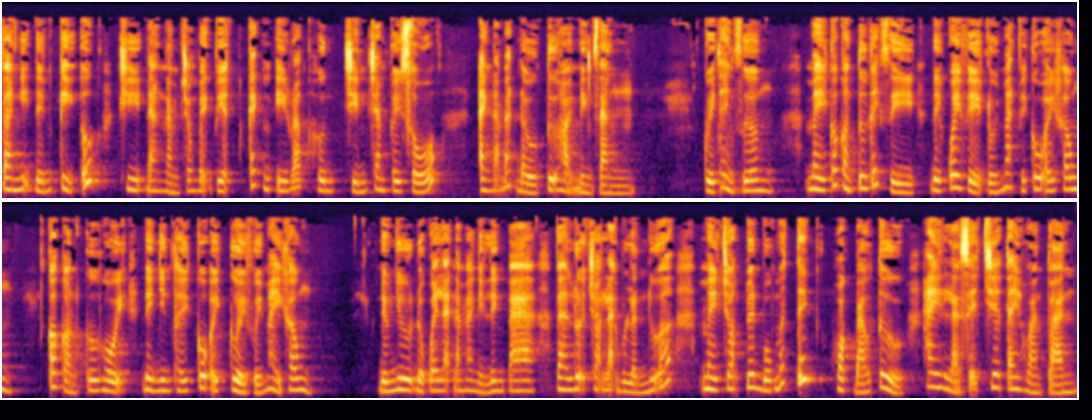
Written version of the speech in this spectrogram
và nghĩ đến ký ức khi đang nằm trong bệnh viện cách Iraq hơn 900 cây số. Anh đã bắt đầu tự hỏi mình rằng Quý Thành Dương, mày có còn tư cách gì để quay về đối mặt với cô ấy không? Có còn cơ hội để nhìn thấy cô ấy cười với mày không? Nếu như được quay lại năm 2003 và lựa chọn lại một lần nữa, mày chọn tuyên bố mất tích hoặc báo tử hay là sẽ chia tay hoàn toàn?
